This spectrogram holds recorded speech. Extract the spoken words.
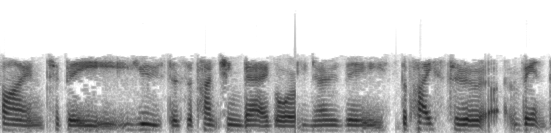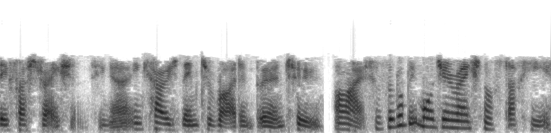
fine to be used as a punching bag or, you know, the, the place to vent their frustrations, you know, encourage them to ride and burn too. Alright, so there's a little bit more generational stuff here.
